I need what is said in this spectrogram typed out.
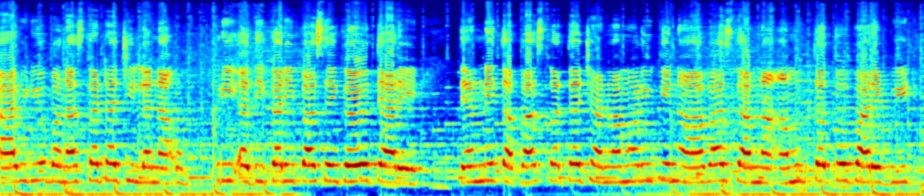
આ વીડિયો બનાસકાંઠા જિલ્લાના ઉપરી અધિકારી પાસે ગયો ત્યારે તેમને તપાસ કરતા જાણવા મળ્યું કે નવાવાસ ગામના અમુક તત્વો ભારે ભીડ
